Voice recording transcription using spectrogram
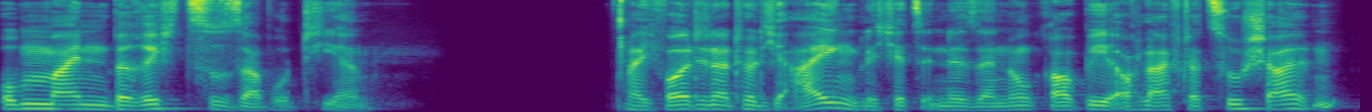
um meinen Bericht zu sabotieren. Ich wollte natürlich eigentlich jetzt in der Sendung Raupi auch live dazuschalten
